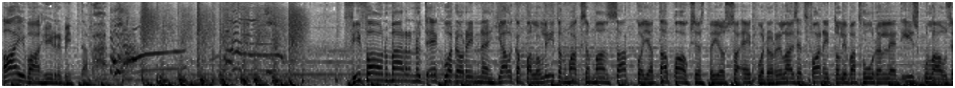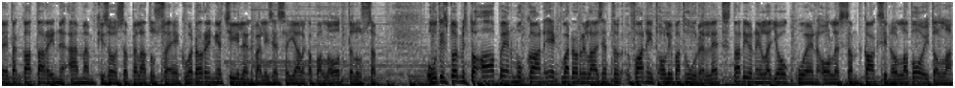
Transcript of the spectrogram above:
Aivan hirvittävää. FIFA on määrännyt Ecuadorin jalkapalloliiton maksamaan sakkoja tapauksesta, jossa ecuadorilaiset fanit olivat huudelleet iskulauseita Katarin MM-kisoissa pelatussa Ecuadorin ja Chilen välisessä jalkapalloottelussa. Uutistoimisto APn mukaan ekvadorilaiset fanit olivat huudelleet stadionilla joukkueen ollessa 2-0 voitolla.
